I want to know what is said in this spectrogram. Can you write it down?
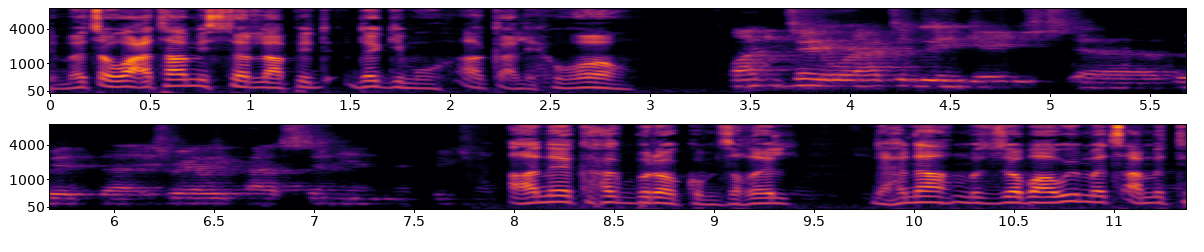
ንመጸዋዕታ ሚስተር ላፒድ ደጊሙ ኣቃሊሕዎ። ኣነ ክሕብረኩም ዝኽእል ንሕና ምስ ዞባዊ መጻምድቲ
